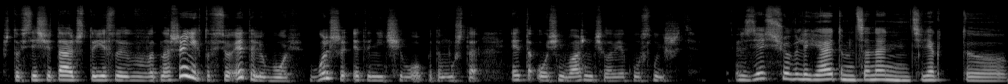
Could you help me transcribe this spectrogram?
что все считают, что если вы в отношениях, то все это любовь, больше это ничего, потому что это очень важно человеку услышать. Здесь еще влияет эмоциональный интеллект э,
